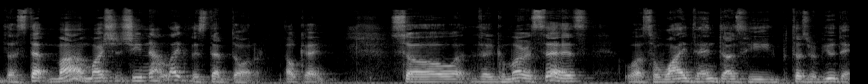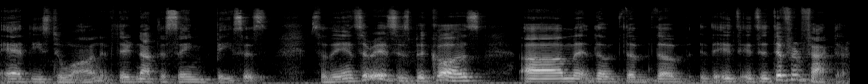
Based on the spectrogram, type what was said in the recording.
the stepmom, why should she not like the stepdaughter? Okay, so the Gemara says. Well, so why then does he does Rabbi Yehuda add these two on if they're not the same basis? So the answer is is because um, the the the it, it's a different factor.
